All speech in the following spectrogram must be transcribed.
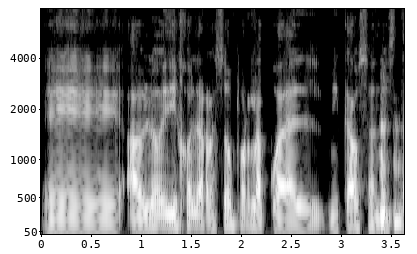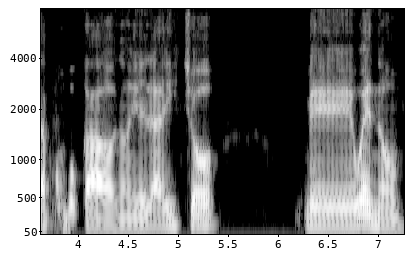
eh, habló y dijo la razón por la cual mi causa no está convocado, ¿no? Y él ha dicho, eh, bueno,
